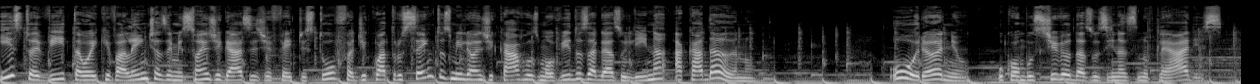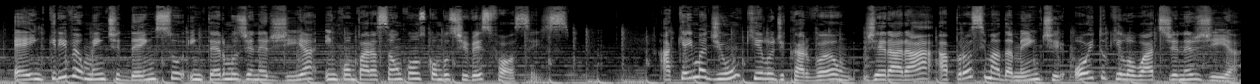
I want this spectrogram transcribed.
Isto evita o equivalente às emissões de gases de efeito estufa de 400 milhões de carros movidos a gasolina a cada ano. O urânio, o combustível das usinas nucleares, é incrivelmente denso em termos de energia em comparação com os combustíveis fósseis. A queima de 1 kg de carvão gerará aproximadamente 8 kW de energia.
